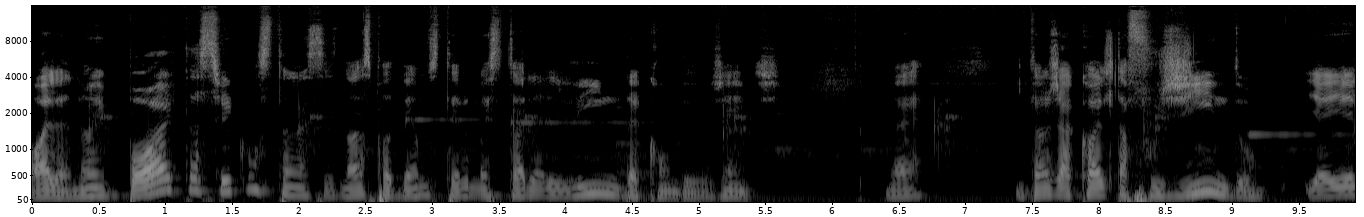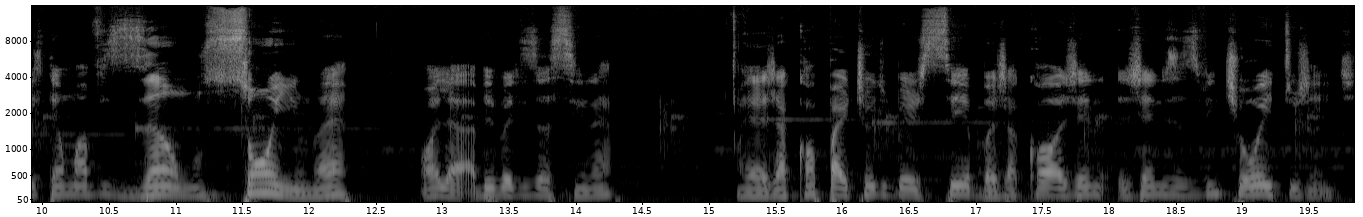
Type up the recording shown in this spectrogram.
Olha, não importa as circunstâncias, nós podemos ter uma história linda com Deus, gente, né? Então Jacó está fugindo e aí ele tem uma visão, um sonho, né? Olha, a Bíblia diz assim, né? É, Jacó partiu de Berseba, Jacó, Gênesis 28, gente,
